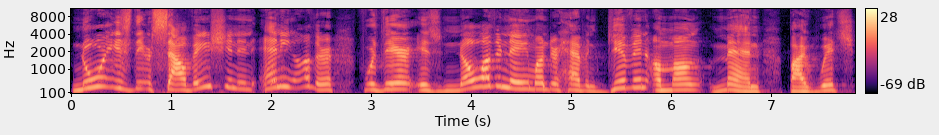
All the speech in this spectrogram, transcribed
Nor is there salvation in any other, for there is no other name under heaven given among men by which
